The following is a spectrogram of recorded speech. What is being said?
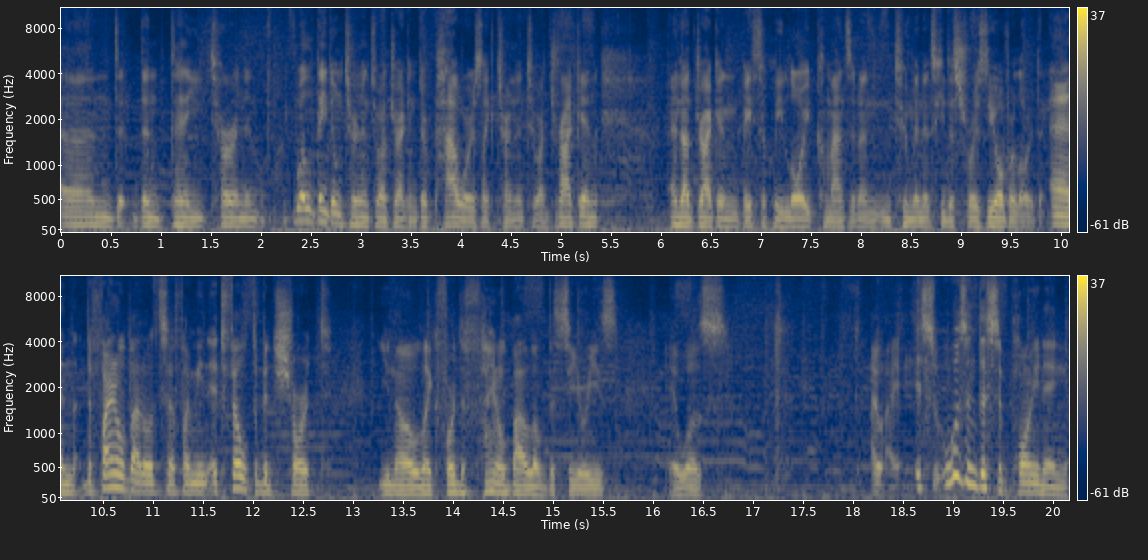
And then they turn in, well, they don't turn into a dragon, their powers like turn into a dragon. And that dragon, basically, Lloyd commands it, and in two minutes he destroys the Overlord. And the final battle itself, I mean, it felt a bit short. You know, like for the final battle of the series, it was I, I, it wasn't disappointing.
